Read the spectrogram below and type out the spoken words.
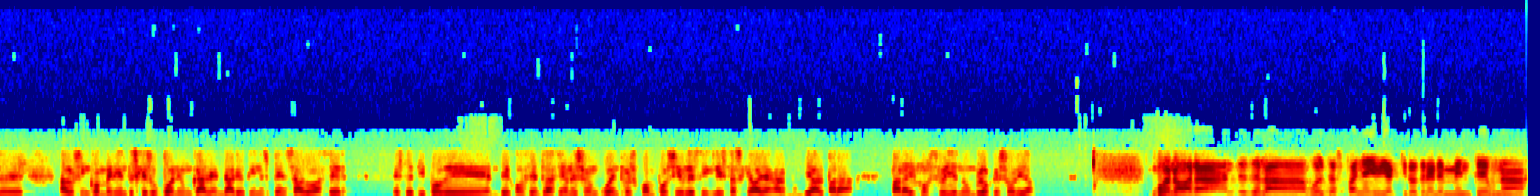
eh, a los inconvenientes que supone un calendario, tienes pensado hacer este tipo de, de concentraciones o encuentros con posibles ciclistas que vayan al mundial para para ir construyendo un bloque sólido? Bueno, ahora antes de la Vuelta a España yo ya quiero tener en mente una,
